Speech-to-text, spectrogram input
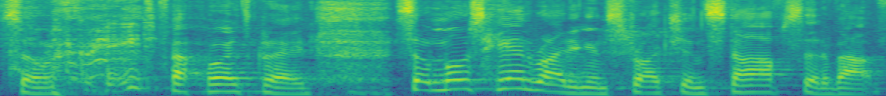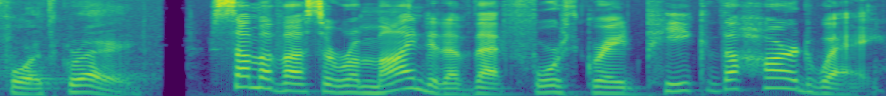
So, fourth grade? fourth grade. So most handwriting instruction stops at about fourth grade. Some of us are reminded of that fourth grade peak the hard way.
